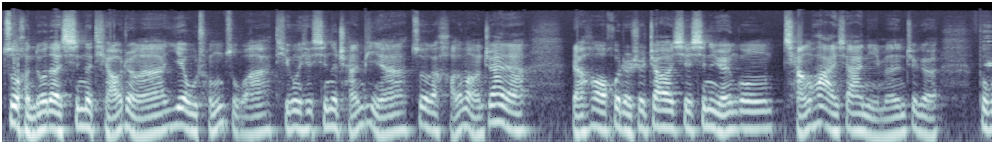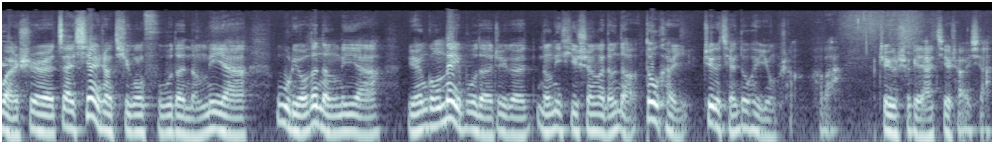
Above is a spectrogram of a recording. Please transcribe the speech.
做很多的新的调整啊，业务重组啊，提供一些新的产品啊，做个好的网站啊，然后或者是招一些新的员工，强化一下你们这个不管是在线上提供服务的能力啊，物流的能力啊，员工内部的这个能力提升啊等等都可以，这个钱都可以用上，好吧？这个是给大家介绍一下，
